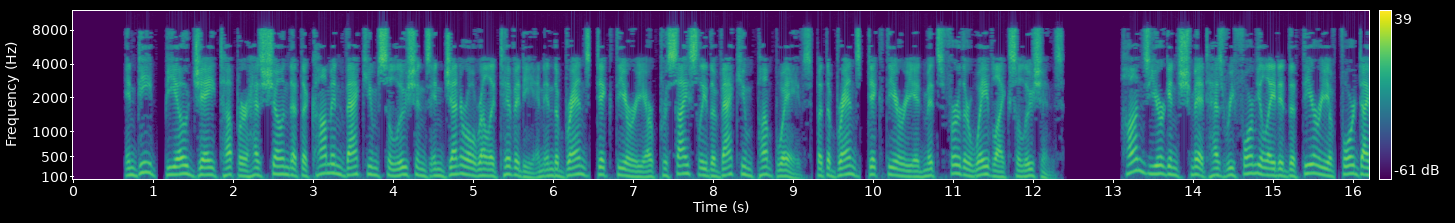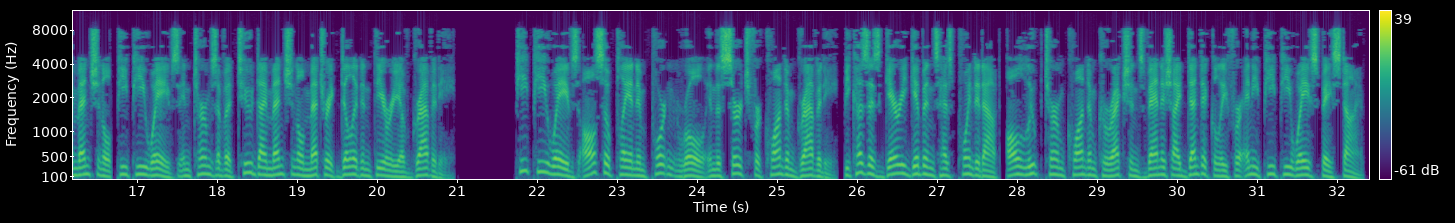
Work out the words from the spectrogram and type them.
Indeed, B. O. J. Tupper has shown that the common vacuum solutions in general relativity and in the Brans-Dicke theory are precisely the vacuum pp waves but the Brans-Dicke theory admits further wave-like solutions. Hans-Jürgen Schmidt has reformulated the theory of four-dimensional pp waves in terms of a two-dimensional metric dilaton theory of gravity. PP waves also play an important role in the search for quantum gravity, because as Gary Gibbons has pointed out, all loop-term quantum corrections vanish identically for any PP wave spacetime.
